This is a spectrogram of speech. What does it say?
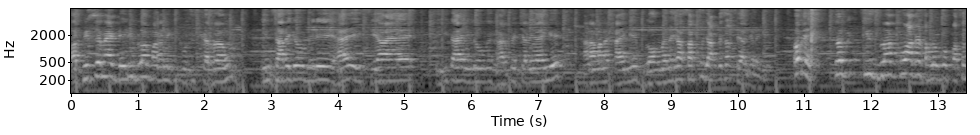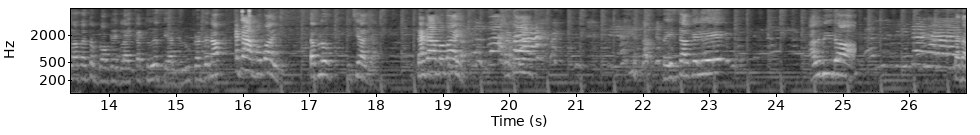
और फिर से मैं डेली ब्लॉग बनाने की कोशिश कर रहा हूँ। इन सारे जो मेरे है सिया है सीता है, इन लोगों के घर पे चले जाएँगे खाना वाना खाएँगे ब्लॉग बनेगा, सब कुछ आपके साथ शेयर करेंगे। ओके तो इस ब्लॉग को अगर आप लोगों को पसंद आता है तो ब्लॉग एक लाइक करते हुए शेयर ज़रूर कर देना। टाटा बाबाई सब लोग पीछे आ जा टाटा बाबाई टाटा। तो इस साल के लिए अलविदा। अलविदा टाटा।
